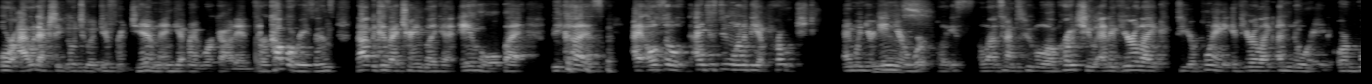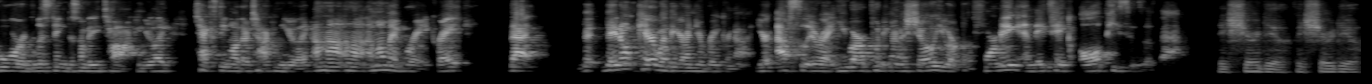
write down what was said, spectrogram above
Or I would actually go to a different gym and get my workout in for a couple reasons. Not because I trained like an a-hole, but because I also, I just didn't want to be approached. And when you're yes. in your workplace, a lot of times people will approach you. And if you're like, to your point, if you're like annoyed or bored listening to somebody talk and you're like texting while they're talking, you're like, uh huh, uh-huh, I'm on my break, right? That they don't care whether you're on your break or not. You're absolutely right. You are putting on a show, you are performing, and they take all pieces of that. They sure do. They sure do.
